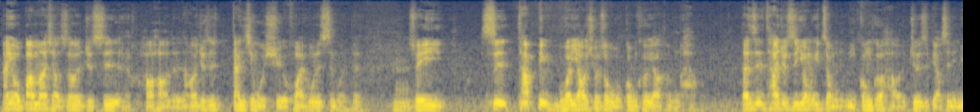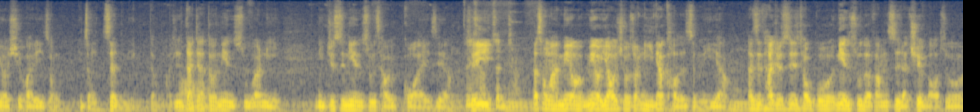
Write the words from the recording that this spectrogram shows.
啊，因为我爸妈小时候就是好好的，然后就是担心我学坏或者什么的，嗯，所以。是他并不会要求说我功课要很好，但是他就是用一种你功课好就是表示你没有学坏的一种一种证明，你懂吗？就是大家都念书啊，你你就是念书才会乖这样，所以他从来没有没有要求说你一定要考得怎么样，但是他就是透过念书的方式来确保说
